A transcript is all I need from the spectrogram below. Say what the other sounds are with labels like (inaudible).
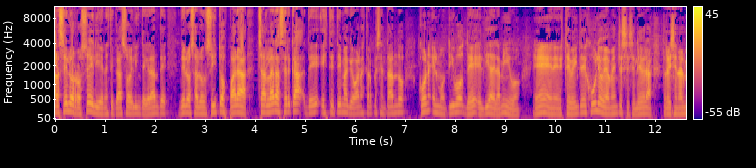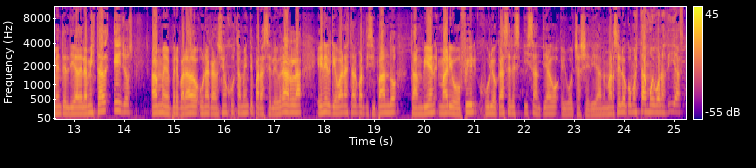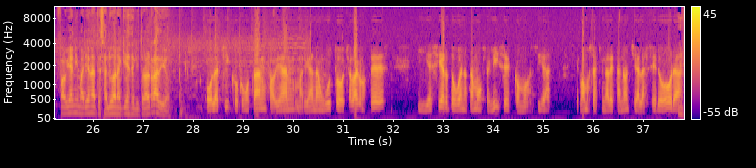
Marcelo Rosselli, en este caso el integrante de los saloncitos, para charlar acerca de este tema que van a estar presentando con el motivo del Día del Amigo. Eh, en este 20 de julio, obviamente, se celebra tradicionalmente el Día de la Amistad. Ellos han eh, preparado una canción justamente para celebrarla, en el que van a estar participando también Mario Bofil, Julio Cáceres y Santiago El Bocha Sheridan. Marcelo, ¿cómo estás? Muy buenos días. Fabián y Mariana te saludan aquí desde Litoral Radio. Hola chicos, ¿cómo están? Fabián, Mariana, un gusto charlar con ustedes. Y es cierto, bueno, estamos felices, como decías, vamos a estrenar esta noche a las cero horas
